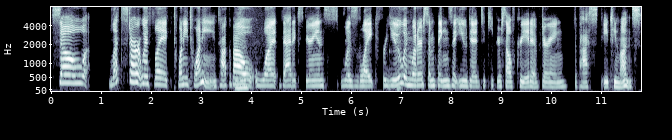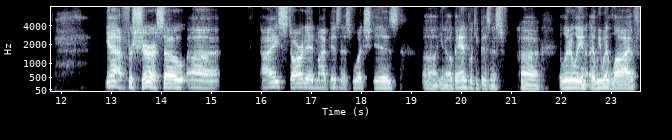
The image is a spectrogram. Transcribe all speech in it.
so let's start with like 2020 talk mm-hmm. about mm-hmm. what that experience was like for you and what are some things that you did to keep yourself creative during the past 18 months yeah for sure so uh, i started my business which is uh, you know a band booking business uh, literally and uh, we went live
